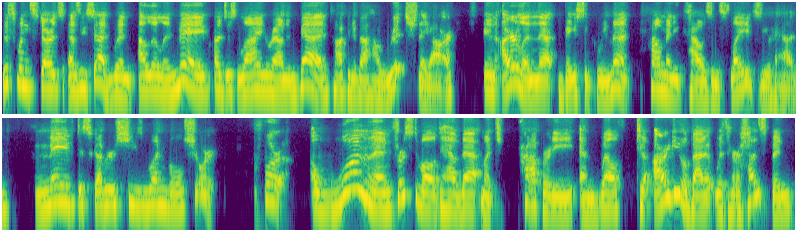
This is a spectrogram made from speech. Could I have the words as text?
This one starts, as you said, when Ailill and Maeve are just lying around in bed talking about how rich they are. In Ireland, that basically meant how many cows and slaves you had, Maeve discovers she's one bull short. For a woman, first of all, to have that much property and wealth, to argue about it with her husband,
